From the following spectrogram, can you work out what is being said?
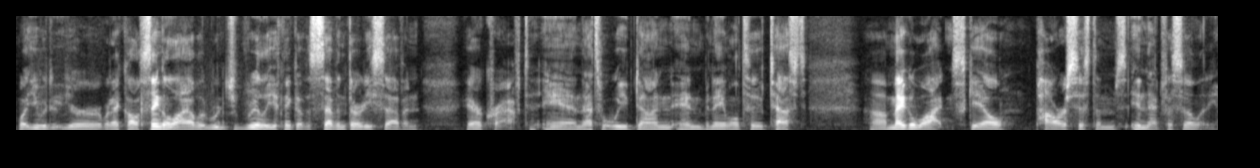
what you would your what I call a single aisle, but really you think of a 737 aircraft, and that's what we've done and been able to test uh, megawatt scale power systems in that facility.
